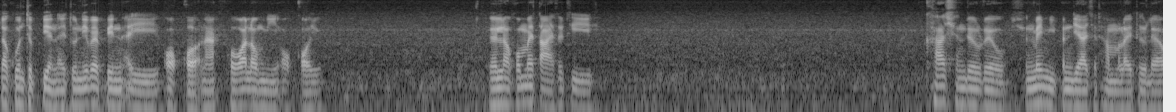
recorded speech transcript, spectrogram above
เราควรจะเปลี่ยนไอ้ตัวนี้ไปเป็นไอ้ออกเกาะนะ เพราะว่าเรามีออกเกาะอยู่ แล้วเราก็ไม่ตายสักทีฆ่าฉันเร็วๆ ฉันไม่มีปัญญาจะทำอะไรเธอแล้ว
